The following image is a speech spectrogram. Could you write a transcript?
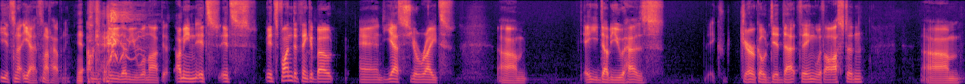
It's not. Yeah, it's not happening. Yeah, okay. AEW will not. Be, I mean, it's it's it's fun to think about, and yes, you're right. Um, AEW has Jericho did that thing with Austin. Um,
